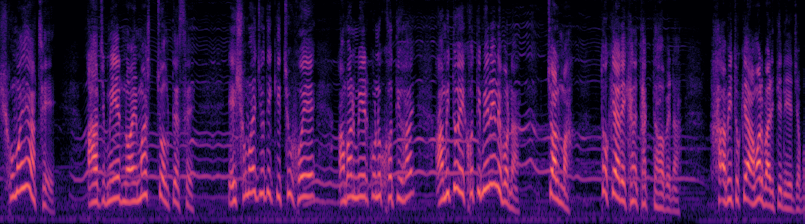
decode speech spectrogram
সময় আছে আজ মেয়ের নয় মাস চলতেছে। এই সময় যদি কিছু হয়ে আমার মেয়ের কোনো ক্ষতি হয় আমি তো এই ক্ষতি মেনে নেব না। চল মা তোকে আর এখানে থাকতে হবে না। আমি তোকে আমার বাড়িতে নিয়ে যাব।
